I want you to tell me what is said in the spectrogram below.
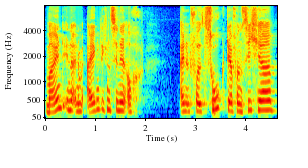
meint in einem eigentlichen Sinne auch einen Vollzug, der von sich her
